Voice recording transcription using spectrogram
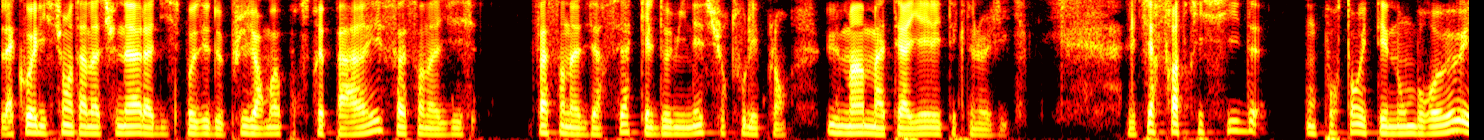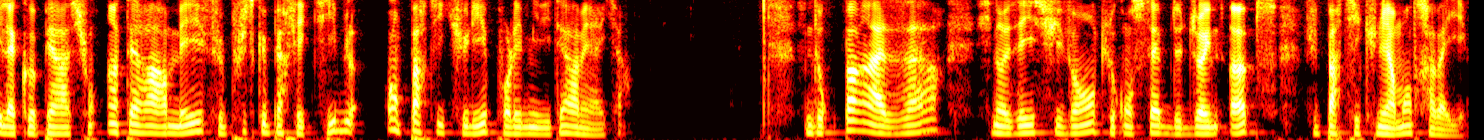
La coalition internationale a disposé de plusieurs mois pour se préparer face à un, face à un adversaire qu'elle dominait sur tous les plans, humains, matériels et technologiques. Les tirs fratricides ont pourtant été nombreux et la coopération interarmée fut plus que perfectible, en particulier pour les militaires américains. Ce n'est donc pas un hasard si dans les années suivantes, le concept de Joint Ops fut particulièrement travaillé.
